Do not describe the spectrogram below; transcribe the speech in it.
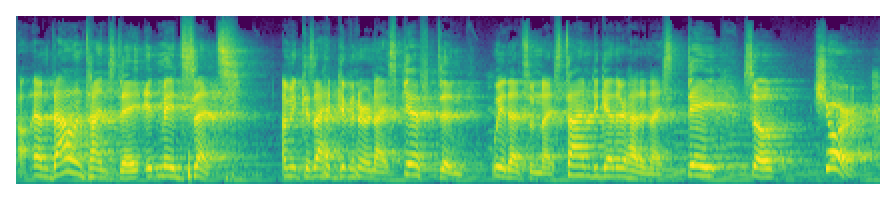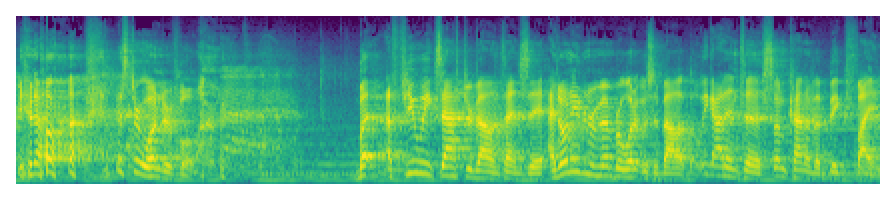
on Valentine's Day, it made sense. I mean, because I had given her a nice gift and we had had some nice time together, had a nice date. So, sure, you know, Mr. Wonderful. But a few weeks after Valentine's Day, I don't even remember what it was about, but we got into some kind of a big fight.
